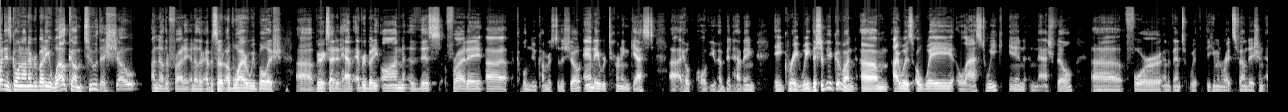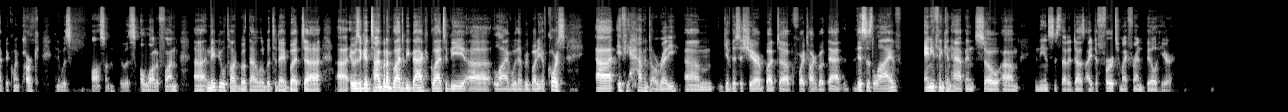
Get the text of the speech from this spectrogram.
What is going on, everybody? Welcome to the show. Another Friday, another episode of Why Are We Bullish? Uh, very excited to have everybody on this Friday. Uh, a couple newcomers to the show and a returning guest. Uh, I hope all of you have been having a great week. This should be a good one. Um, I was away last week in Nashville uh, for an event with the Human Rights Foundation at Bitcoin Park, and it was awesome. It was a lot of fun. Uh, maybe we'll talk about that a little bit today, but uh, uh, it was a good time. But I'm glad to be back. Glad to be uh, live with everybody. Of course. Uh, if you haven't already, um, give this a share. But uh, before I talk about that, this is live. Anything can happen. So, um, in the instance that it does, I defer to my friend Bill here.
